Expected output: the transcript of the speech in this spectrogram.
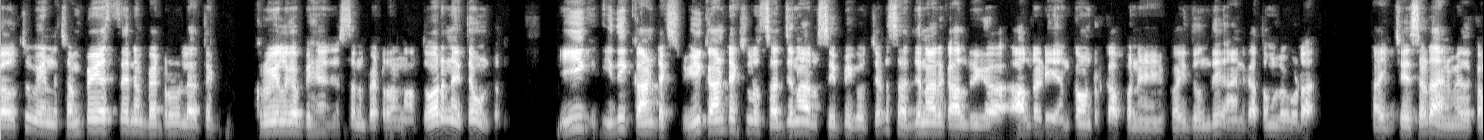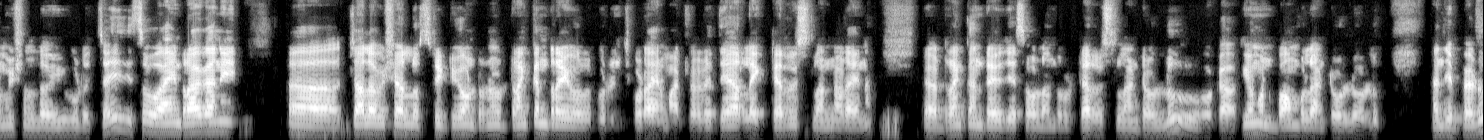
కావచ్చు వీళ్ళని చంపేస్తేనే బెటర్ లేకపోతే క్రూయల్గా బిహేవ్ చేస్తేనే బెటర్ అన్న ధోరణి అయితే ఉంటుంది. ఈ ఇది కాంటెక్స్ట్ ఈ కాంటెక్స్ట్లో సజ్జనార్ సిపికి వచ్చాడు. సజ్జనార్కి ఆల్రెడీగా ఆల్రెడీ ఎన్కౌంటర్ కప్ అనే ఒక ఇది ఉంది. ఆయన గతంలో కూడా ఇది చేశాడు. ఆయన మీద కమిషన్లో ఇవి కూడా వచ్చాయి. సో ఆయన రాగానే చాలా విషయాల్లో స్ట్రిక్ట్గా ఉంటున్నాడు. డ్రంక్ అండ్ డ్రైవ్ గురించి కూడా ఆయన మాట్లాడాడు. దే ఆర్ లైక్ టెర్రరిస్టులు అన్నాడు ఆయన. డ్రంక్ అండ్ డ్రైవ్ చేసే వాళ్ళందరూ టెర్రరిస్ట్ లాంటి వాళ్ళు ఒక హ్యూమన్ బాంబు లాంటి వాళ్ళు వాళ్ళు అని చెప్పాడు.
